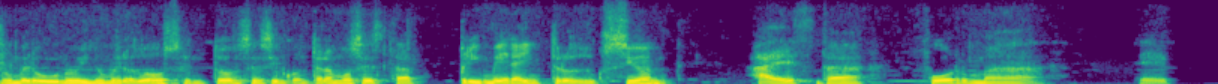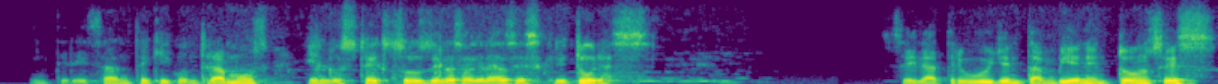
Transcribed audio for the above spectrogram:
número uno y número dos, entonces encontramos esta primera introducción a esta forma eh, interesante que encontramos en los textos de las Sagradas Escrituras. Se le atribuyen también entonces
